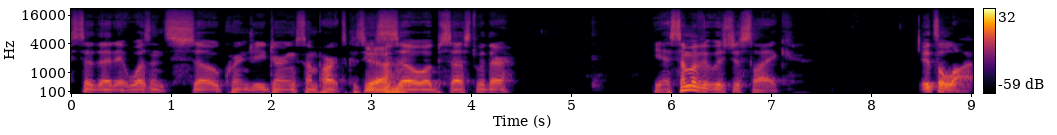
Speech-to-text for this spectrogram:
so that it wasn't so cringy during some parts because he's Yeah. so obsessed with her. Yeah, some of it was just like, It's a lot.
